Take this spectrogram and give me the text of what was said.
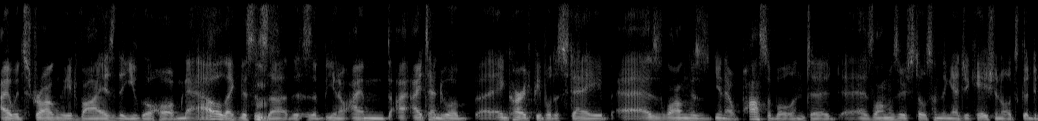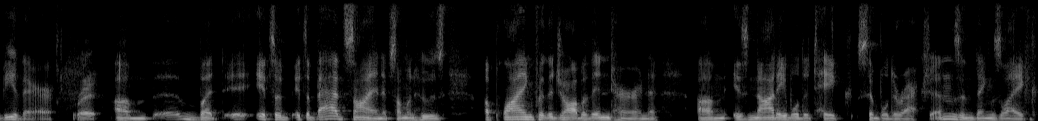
I would strongly advise that you go home now. Like this is a this is a you know I'm I, I tend to uh, encourage people to stay as long as you know possible and to as long as there's still something educational. It's good to be there. Right. Um, but it's a it's a bad sign if someone who's applying for the job of intern um, is not able to take simple directions and things like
